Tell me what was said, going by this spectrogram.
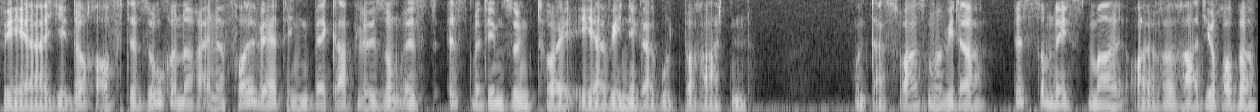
Wer jedoch auf der Suche nach einer vollwertigen Backup-Lösung ist, ist mit dem SyncToy eher weniger gut beraten. Und das war's mal wieder. Bis zum nächsten Mal, eure Radiorobbe.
